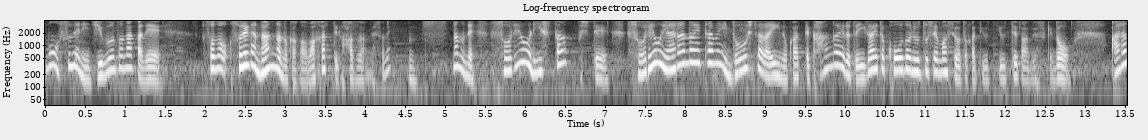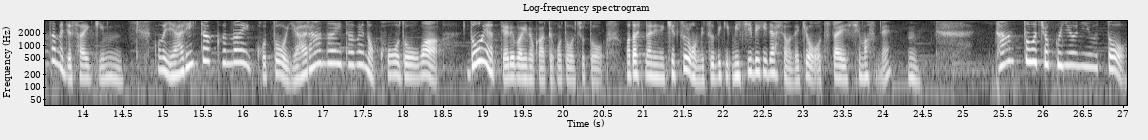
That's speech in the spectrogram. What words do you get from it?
もうすでに自分の中でそのそれが何なのかが分かってるはずなんですよね。うん、なのでそれをリストアップしてそれをやらないためにどうしたらいいのかって考えると意外と行動に移せますよとかって言ってたんですけど改めて最近このやりたくないことをやらないための行動はどうやってやればいいのかってことをちょっと私なりに結論を導き導き出したので今日お伝えしますね。うん、担当直入に言うと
